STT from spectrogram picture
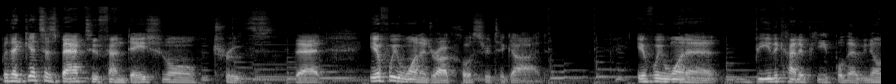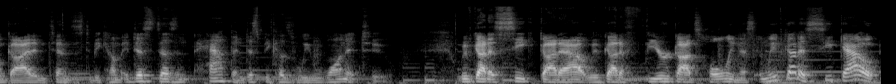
But that gets us back to foundational truths that if we want to draw closer to God, if we want to be the kind of people that we know God intends us to become, it just doesn't happen just because we want it to. We've got to seek God out. We've got to fear God's holiness. And we've got to seek out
